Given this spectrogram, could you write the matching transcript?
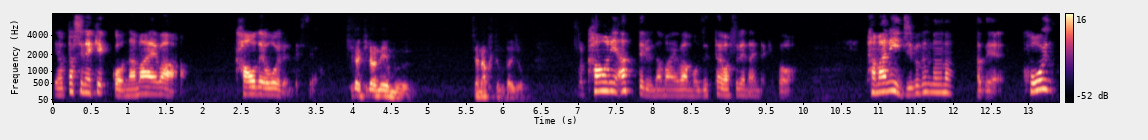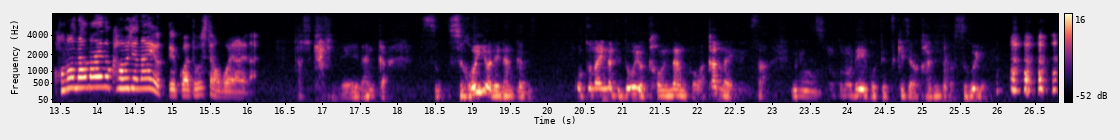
いや私ね、結構名前は顔で覚えるんですよ。キラキラネームじゃなくても大丈夫。その顔に合ってる名前はもう絶対忘れないんだけど、たまに自分の中で、こういう、この名前の顔じゃないよっていう子はどうしても覚えられない。確かにね、なんか、す、すごいよね、なんか、大人になってどういう顔になるのかわかんないのにさ、うちんのこの玲子ってつけちゃう感じとかすごいよね。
